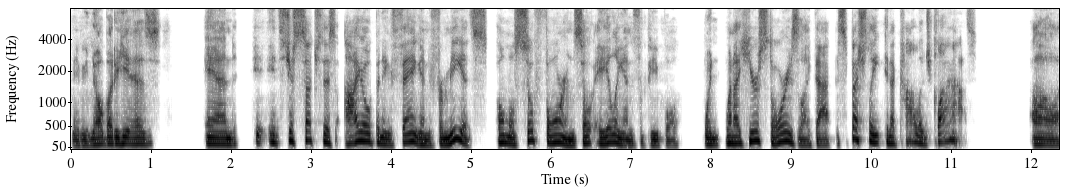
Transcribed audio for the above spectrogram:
maybe nobody is. And it's just such this eye opening thing. And for me, it's almost so foreign, so alien for people when when I hear stories like that, especially in a college class, uh,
